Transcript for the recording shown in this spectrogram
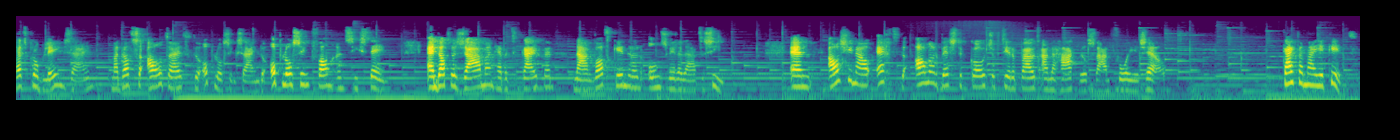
het probleem zijn, maar dat ze altijd de oplossing zijn. De oplossing van een systeem. En dat we samen hebben te kijken naar wat kinderen ons willen laten zien. En als je nou echt de allerbeste coach of therapeut aan de haak wil slaan voor jezelf, kijk dan naar je kind.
